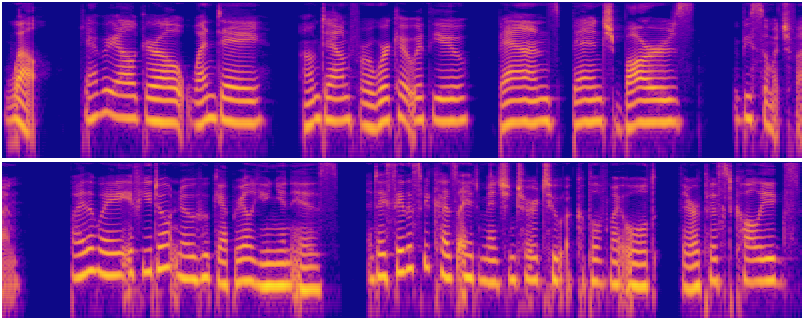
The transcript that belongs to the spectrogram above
Well, Gabrielle girl, one day I'm down for a workout with you. Bands, bench, bars. It'd be so much fun. By the way, if you don't know who Gabrielle Union is, and I say this because I had mentioned her to a couple of my old therapist colleagues,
